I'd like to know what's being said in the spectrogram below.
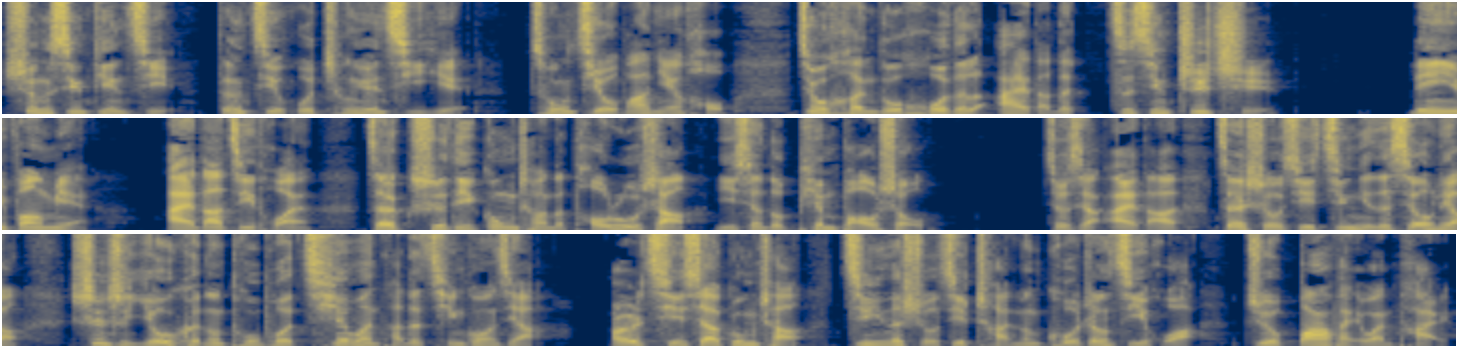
盛兴电器等几湖成员企业，从九八年后就很多获得了爱达的资金支持。另一方面，爱达集团在实地工厂的投入上一向都偏保守。就像爱达在手机今年的销量甚至有可能突破千万台的情况下，而旗下工厂今年的手机产能扩张计划只有八百万台，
